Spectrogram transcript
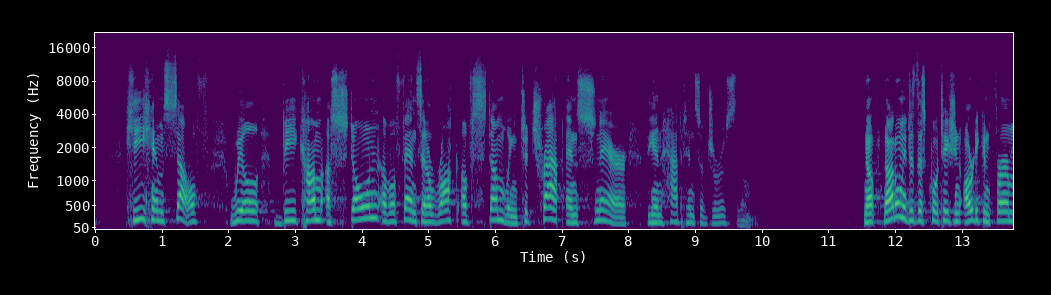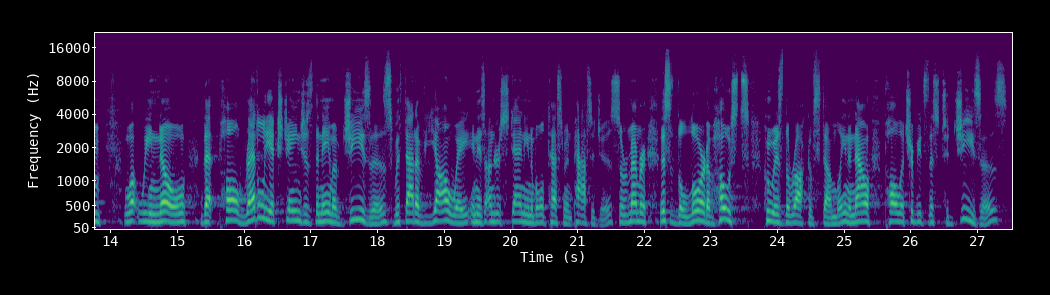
he himself will become a stone of offense and a rock of stumbling to trap and snare the inhabitants of Jerusalem. Now, not only does this quotation already confirm what we know, that Paul readily exchanges the name of Jesus with that of Yahweh in his understanding of Old Testament passages. So remember, this is the Lord of hosts who is the rock of stumbling, and now Paul attributes this to Jesus.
